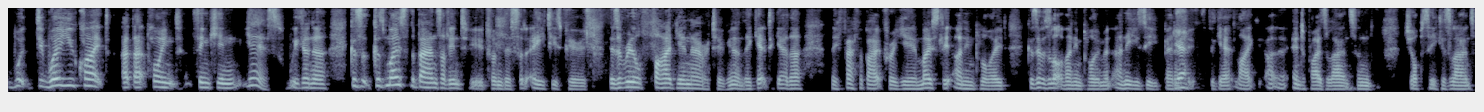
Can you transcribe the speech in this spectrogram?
were you quite at that point thinking, yes, we're gonna? Because because most of the bands I've interviewed from this sort of '80s period, there's a real five-year narrative. You know, they get together, they faff about for a year, mostly unemployed, because there was a lot of unemployment and easy benefits yeah. to get, like uh, enterprise allowance and job seekers allowance.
